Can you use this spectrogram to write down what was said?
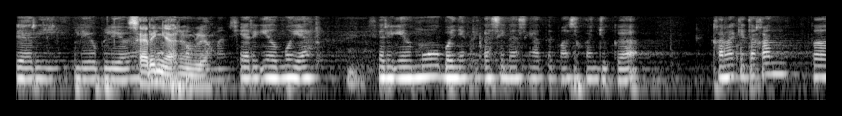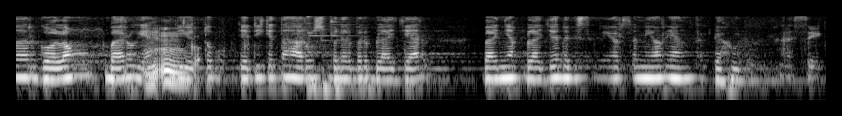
dari beliau-beliau. Sharing ya dengan beliau. Sharing ilmu ya. Sharing ilmu banyak dikasih nasihat dan masukan juga. Karena kita kan tergolong baru ya di YouTube. Jadi kita harus benar-benar belajar banyak belajar dari senior-senior yang terdahulu. Asik.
